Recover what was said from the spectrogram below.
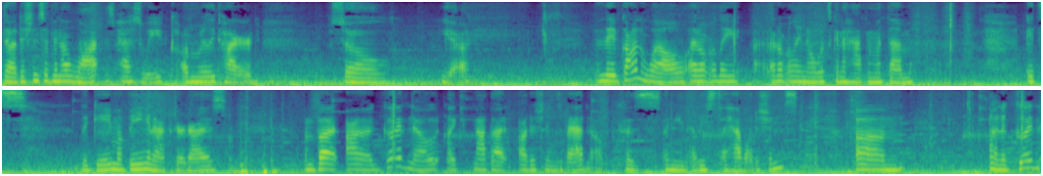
the auditions have been a lot this past week. I'm really tired. So, yeah. And they've gone well. I don't really I don't really know what's going to happen with them. It's the game of being an actor, guys. But on a good note, like not that auditioning is a bad note because I mean, at least I have auditions. Um on a good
